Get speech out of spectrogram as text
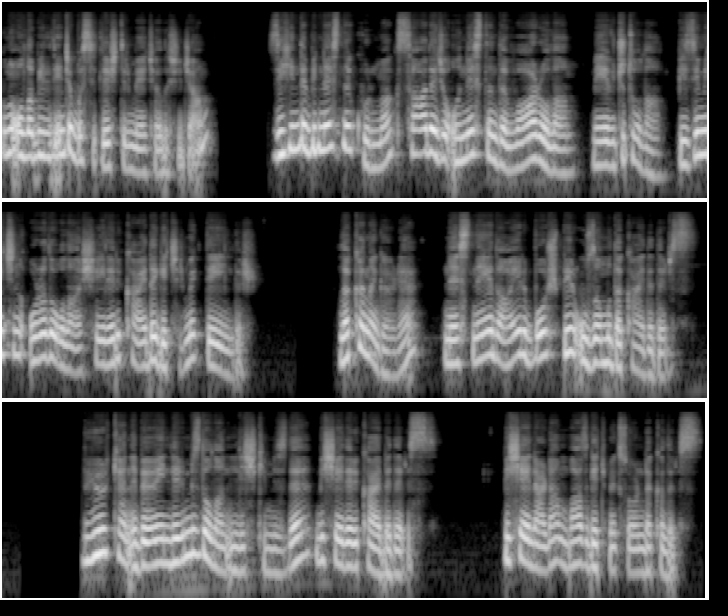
Bunu olabildiğince basitleştirmeye çalışacağım. Zihinde bir nesne kurmak sadece o nesnede var olan, mevcut olan, bizim için orada olan şeyleri kayda geçirmek değildir. Lacan'a göre nesneye dair boş bir uzamı da kaydederiz. Büyürken ebeveynlerimizle olan ilişkimizde bir şeyleri kaybederiz. Bir şeylerden vazgeçmek zorunda kalırız.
